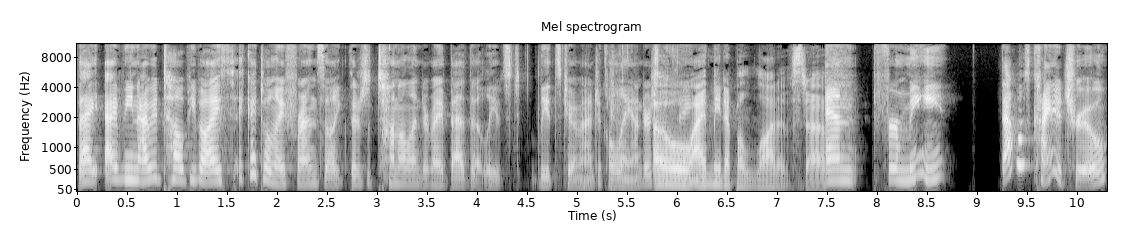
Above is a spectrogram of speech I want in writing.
I, I mean, I would tell people. I think I told my friends that, like there's a tunnel under my bed that leads leads to a magical land or oh, something. Oh, I made up a lot of stuff. and for me, that was kind of true.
